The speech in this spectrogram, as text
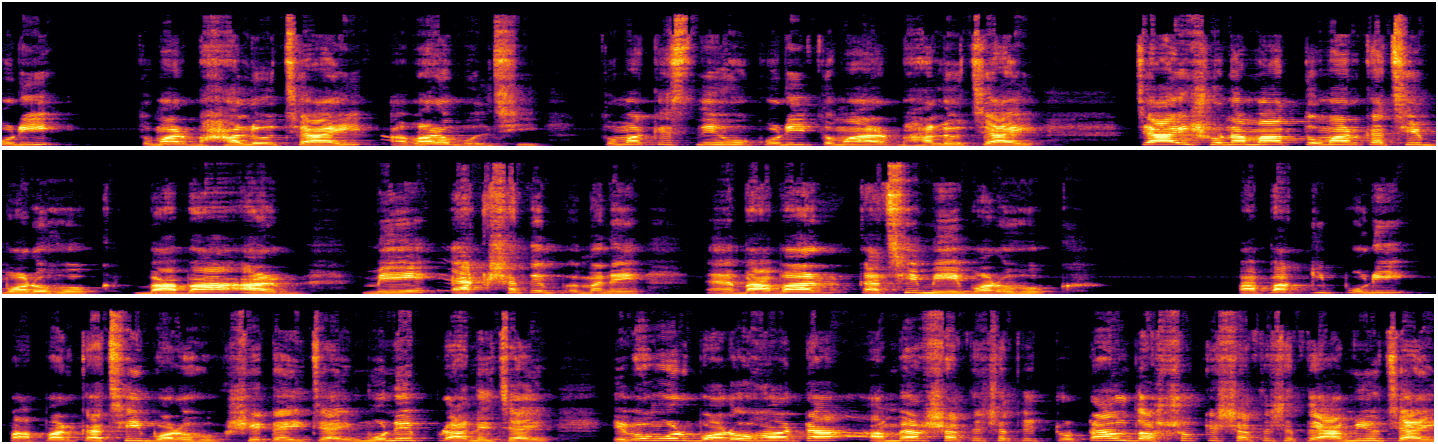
করি, তোমার ভালো চাই, আবারও বলছি, তোমাকে স্নেহ করি, তোমার ভালো চাই। চাই সোনামা, তোমার কাছে বড় হোক, বাবা আর মেয়ে একসাথে মানে বাবার কাছে মেয়ে বড় হোক। পাপা কি পড়ি? পাপার কাছেই বড় হোক, সেটাই চাই। মনে প্রাণে চাই। এবং ওর বড় হওয়াটা আমার সাথে সাথে, টোটাল দর্শকের সাথে সাথে আমিও চাই।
